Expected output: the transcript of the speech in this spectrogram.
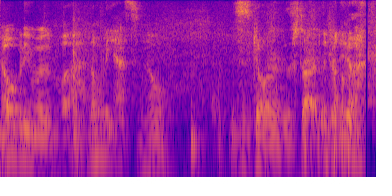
Nobody will. Nobody has to know. This is going into the start of the video.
